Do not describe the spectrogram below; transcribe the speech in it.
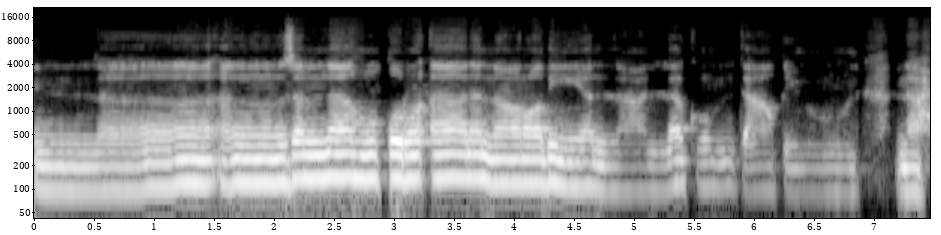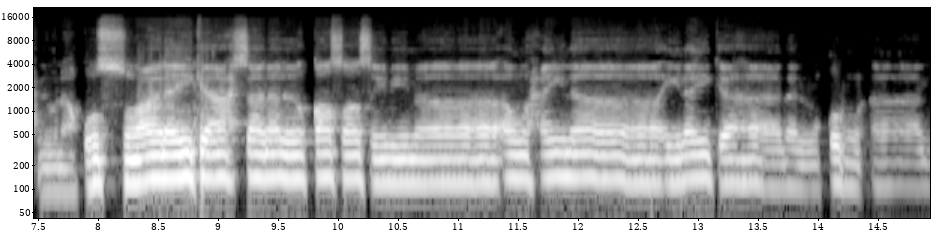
إنا أنزلناه قرآنا عربيا لعلكم تعقلون. نحن نقص عليك أحسن القصص بما أوحينا إليك هذا القرآن.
